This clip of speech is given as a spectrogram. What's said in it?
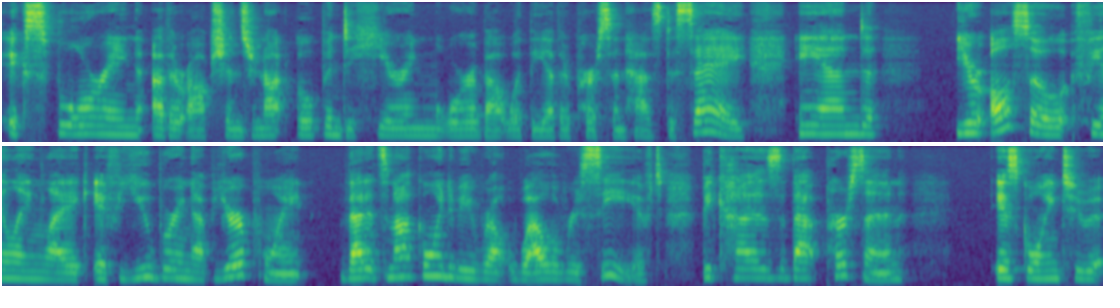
exploring other options. You're not open to hearing more about what the other person has to say. And you're also feeling like if you bring up your point, that it's not going to be re- well received because that person is going to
